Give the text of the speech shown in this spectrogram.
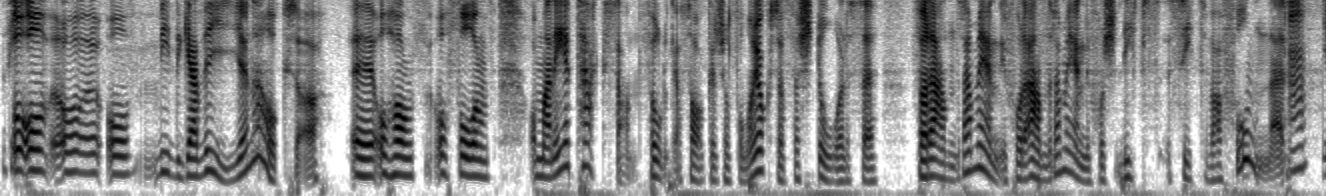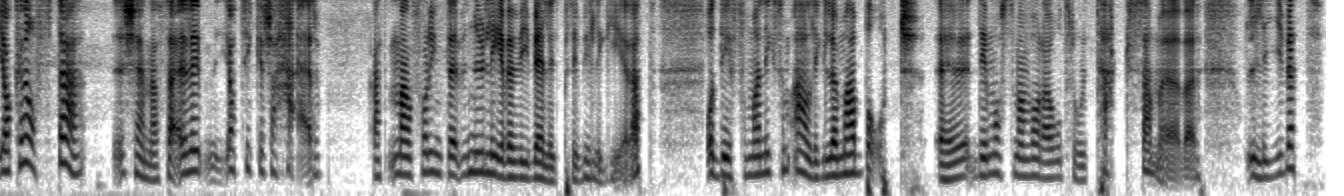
vi... och, och, och, och vidga vyerna också. Eh, och, ha, och få, om man är tacksam för olika saker så får man ju också förståelse för andra människor, andra människors livssituationer. Mm. Jag kan ofta känna så här, eller jag tycker så här, att man får inte, nu lever vi väldigt privilegierat och det får man liksom aldrig glömma bort. Eh, det måste man vara otroligt tacksam över. Livet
